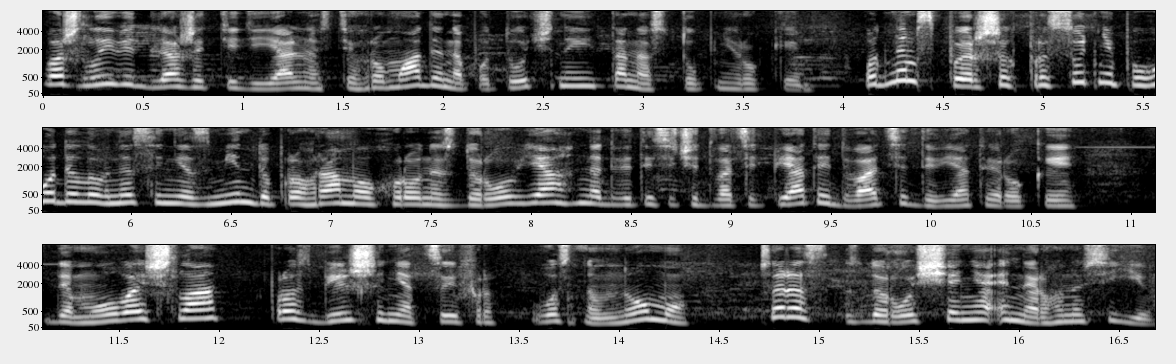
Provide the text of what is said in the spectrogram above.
важливі для життєдіяльності громади на поточний та наступні роки. Одним з перших присутні погодили внесення змін до програми охорони здоров'я на 2025-2029 роки, де мова йшла про збільшення цифр в основному через здорожчання енергоносіїв.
